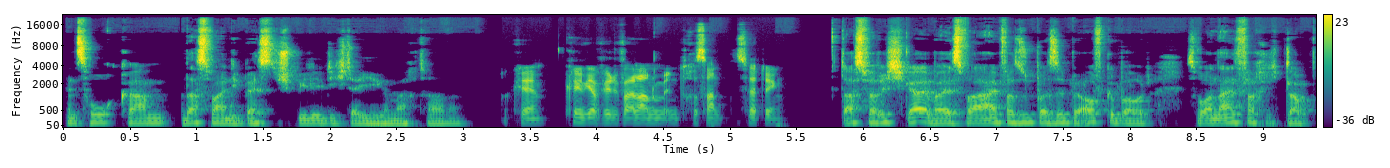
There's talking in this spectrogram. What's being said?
wenn's hochkam, das waren die besten Spiele, die ich da je gemacht habe. Okay. Klingt auf jeden Fall nach einem interessanten Setting. Das war richtig geil, weil es war einfach super simpel aufgebaut. Es waren einfach, ich glaube,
